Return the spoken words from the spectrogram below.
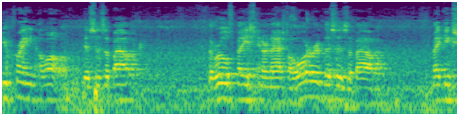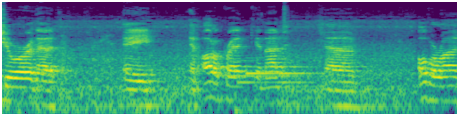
Ukraine alone. This is about the rules based international order. This is about making sure that a, an autocrat cannot uh, overrun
